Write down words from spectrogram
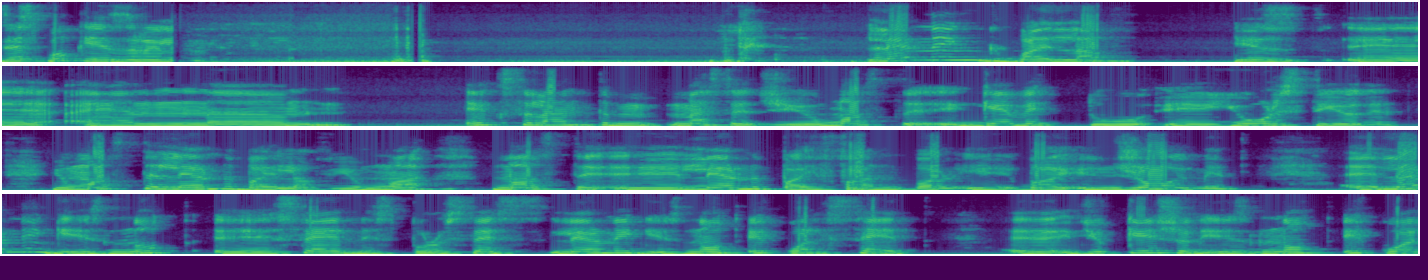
This book is really. Learn by love is uh, an um, excellent message. You must give it to uh, your student. You must learn by love. You mu- must uh, learn by fun by, by enjoyment. Uh, learning is not a sadness process. Learning is not equal sad education is not equal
